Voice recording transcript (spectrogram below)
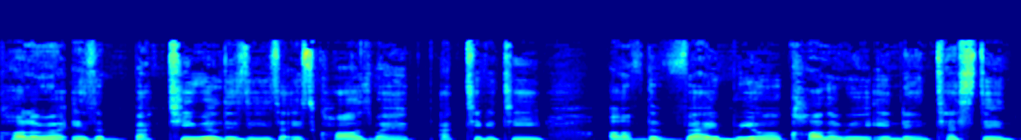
Cholera is a bacterial disease that is caused by activity of the Vibrio cholerae in the intestine,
